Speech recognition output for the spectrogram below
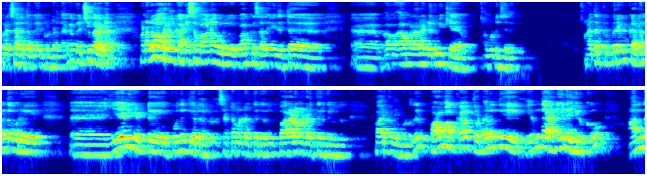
பிரச்சாரத்தை மேற்கொண்டிருந்தாங்க. வெற்றி பெறலை. ஆனாலும் அவர்கள் கணிசமான ஒரு வாக்கு சதவீதத்தை அவங்களால நிரூபிக்க முடிஞ்சது. அதற்கு பிறகு கடந்த ஒரு ஏழு எட்டு பொது தேர்தல்கள் சட்டமன்ற தேர்தல் பாராளுமன்ற தேர்தல்கள் பார்க்கிற பொழுது பாமக தொடர்ந்து எந்த அணியில் இருக்கோ அந்த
